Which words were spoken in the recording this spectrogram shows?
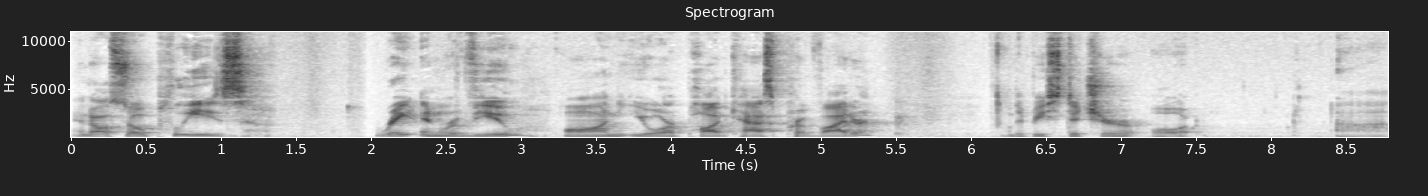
And also, please rate and review on your podcast provider, whether it be Stitcher or uh,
